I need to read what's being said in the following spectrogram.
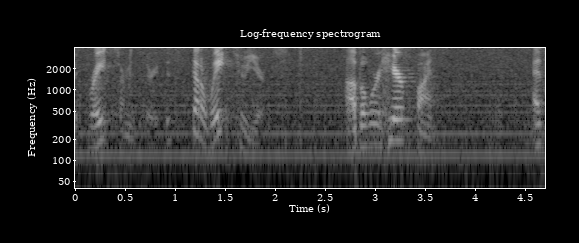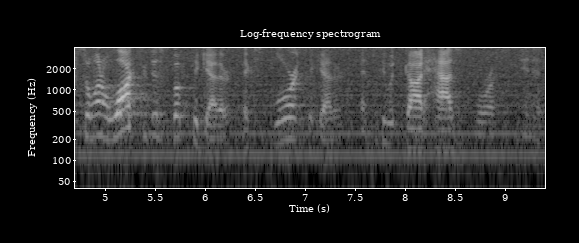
A great sermon series. It's just got to wait two years. Uh, but we're here finally. And so I want to walk through this book together, explore it together, and see what God has for us in it.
